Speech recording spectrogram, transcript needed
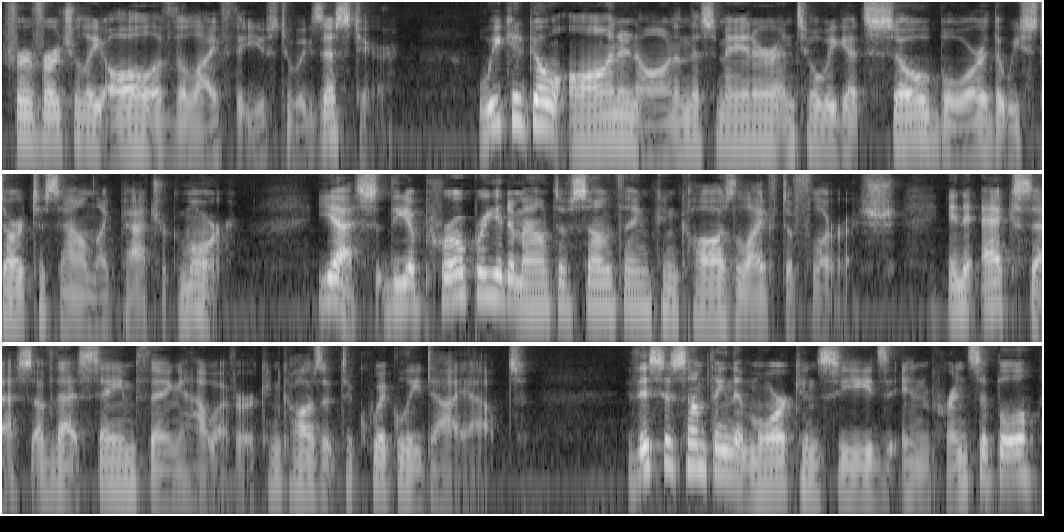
for virtually all of the life that used to exist here. We could go on and on in this manner until we get so bored that we start to sound like Patrick Moore. Yes, the appropriate amount of something can cause life to flourish. In excess of that same thing, however, can cause it to quickly die out. This is something that Moore concedes in principle,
